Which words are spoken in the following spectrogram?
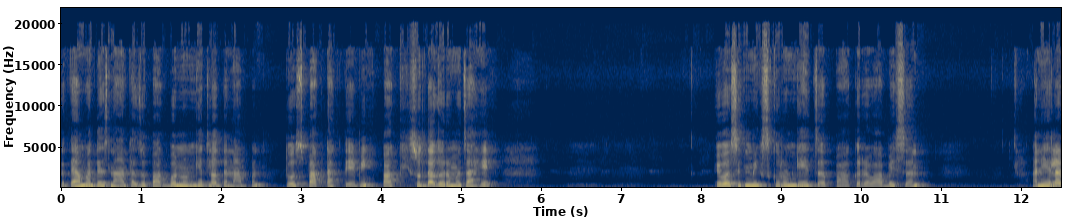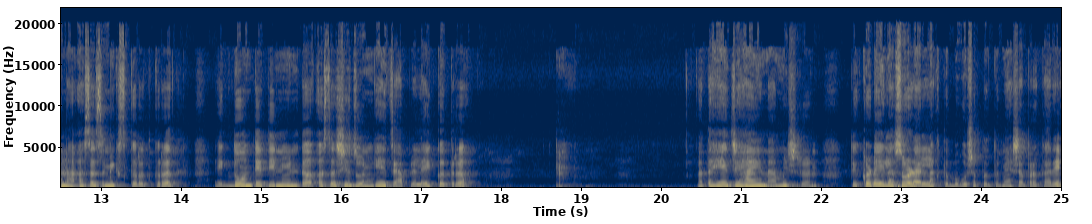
तर त्यामध्येच ना आता जो पाक बनवून घेतला होता ना आपण तोच पाक टाकते मी. पाकसुद्धा गरमच आहे. व्यवस्थित मिक्स करून घ्यायचं. पाक रवा बेसन. आणि याला ना असंच मिक्स करत करत एक दोन ते तीन मिनटं असं शिजवून घ्यायचं आपल्याला एकत्र. आता हे जे आहे ना मिश्रण ते कढईला सोडायला लागतं. बघू शकता तुम्ही अशा प्रकारे.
